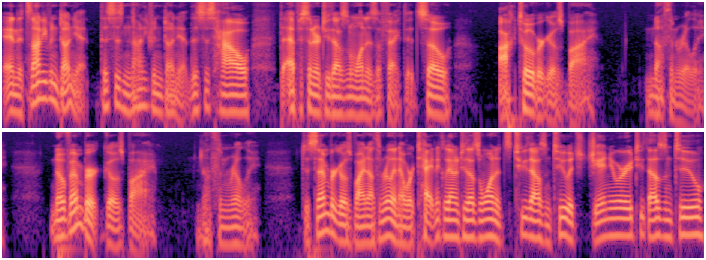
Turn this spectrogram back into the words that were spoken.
and it's not even done yet. This is not even done yet. This is how the epicenter 2001 is affected. So October goes by, nothing really. November goes by, nothing really. December goes by, nothing really. Now we're technically on a 2001. It's 2002. It's January 2002.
